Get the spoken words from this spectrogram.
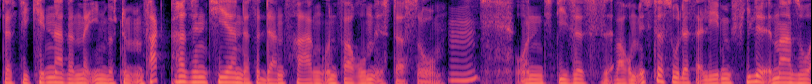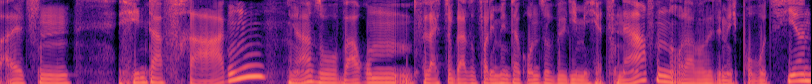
dass die Kinder, wenn wir ihnen bestimmten Fakt präsentieren, dass sie dann fragen, und warum ist das so? Mhm. Und dieses, warum ist das so, das erleben viele immer so als ein hinterfragen, ja, so warum vielleicht sogar so vor dem Hintergrund, so will die mich jetzt nerven oder will sie mich provozieren.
